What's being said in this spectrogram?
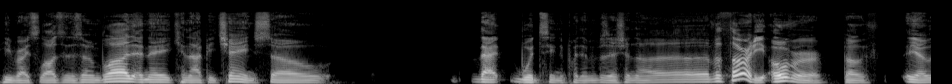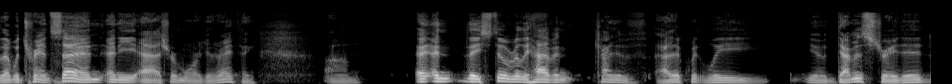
he writes laws in his own blood and they cannot be changed. So that would seem to put him in a position of authority over both you know that would transcend any Ash or Morrigan or anything. Um, and, and they still really haven't kind of adequately you know demonstrated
